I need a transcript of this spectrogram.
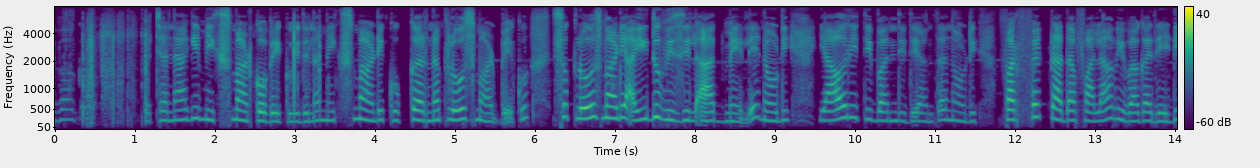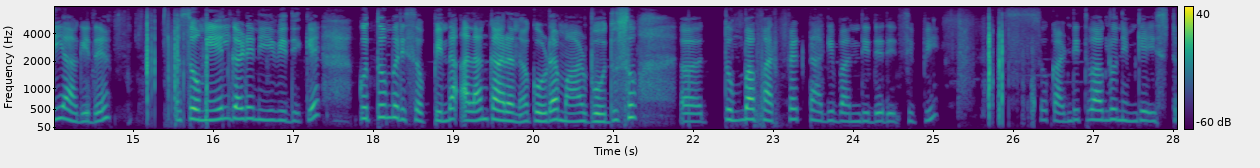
ಇವಾಗ ಚೆನ್ನಾಗಿ ಮಿಕ್ಸ್ ಮಾಡ್ಕೋಬೇಕು. ಇದನ್ನು ಮಿಕ್ಸ್ ಮಾಡಿ ಕುಕ್ಕರ್ನ ಕ್ಲೋಸ್ ಮಾಡಬೇಕು. ಸೊ ಕ್ಲೋಸ್ ಮಾಡಿ ಐದು ವಿಸಿಲ್ ಆದಮೇಲೆ ನೋಡಿ ಯಾವ ರೀತಿ ಬಂದಿದೆ ಅಂತ ನೋಡಿ. ಪರ್ಫೆಕ್ಟ್ ಆದ ಫಲಾವ್ ಇವಾಗ ರೆಡಿ ಆಗಿದೆ. ಸೊ ಮೇಲ್ಗಡೆ ನೀವು ಇದಕ್ಕೆ ಕೊತ್ತಂಬರಿ ಸೊಪ್ಪಿಂದ ಅಲಂಕಾರನ ಕೂಡ ಮಾಡ್ಬೋದು. ಸೊ ತುಂಬ ಪರ್ಫೆಕ್ಟಾಗಿ ಬಂದಿದೆ ರೆಸಿಪಿ ಸೊ, ಖಂಡಿತವಾಗ್ಲೂ ನಿಮಗೆ ಇಷ್ಟ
